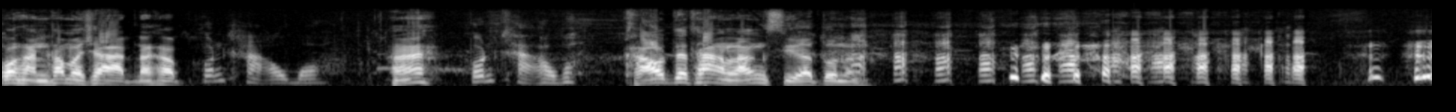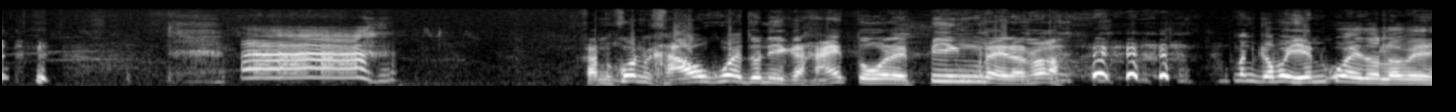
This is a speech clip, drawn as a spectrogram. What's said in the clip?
ก็หันธรรมชาตินะครับ คนขาวบ่ ฮะคนขาวบ่ขาวแต่ทางหลังเสือตัวนั้นขันค้นขาวขั้วยตัวนี้ก็หายตัวเลยปิ้งเลยแล้วเนาะมันก็ไม่เห็นขั้วยตัวเลยเว้ย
